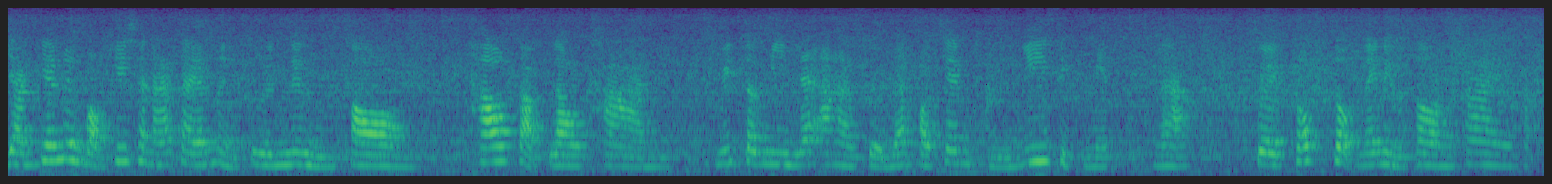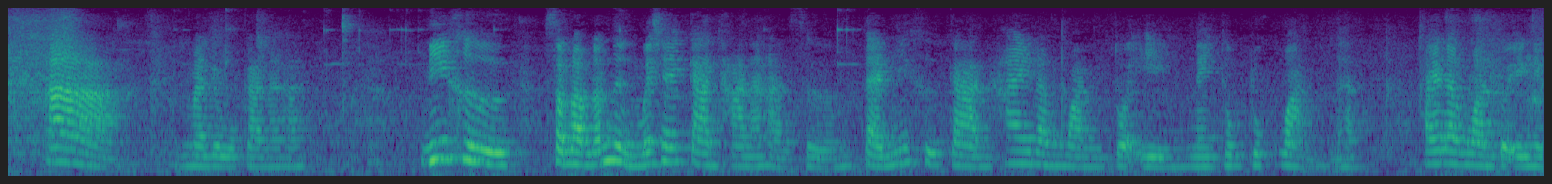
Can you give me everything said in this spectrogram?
อย่างที่หนึ่งบอกที่ชนะใจหนึ่งคือหนึ่งซอง เท่ากับเราทาน วิตามินและอาหารเสริมและคอลลาเจนถึง20เม็ดนะคะโดยครบจบในหนึ่งซองใช่ค่ะ อ่า มาดูกันนะคะ นี่คือสำหรับน้ำหนึ่งไม่ใช่การทานอาหารเสริม แต่นี่คือการให้รางวัลตัวเองในทุกๆวันนะคะให้รางวัลตัวเองใน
